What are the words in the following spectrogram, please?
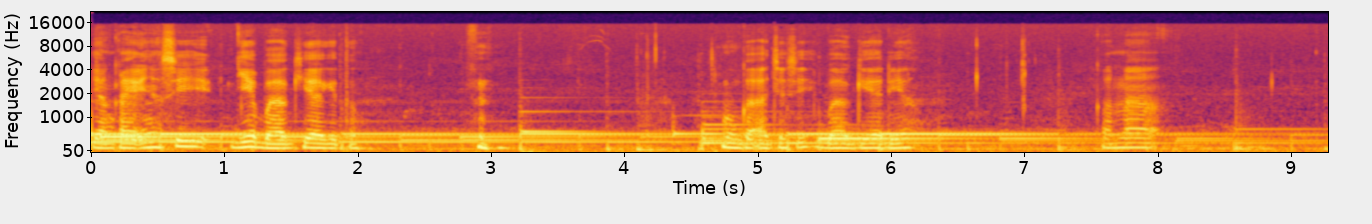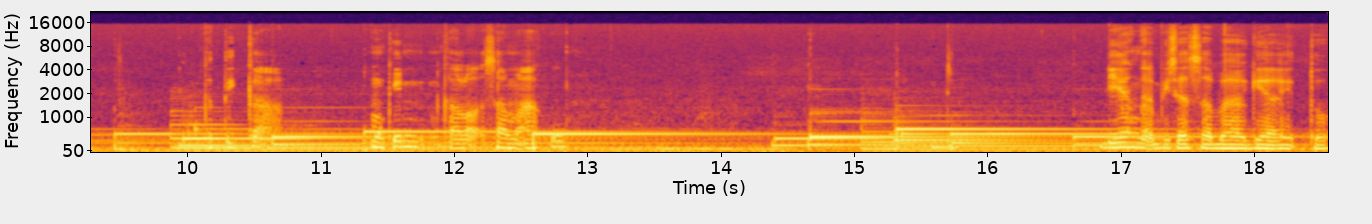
yang kayaknya sih dia bahagia gitu. Semoga aja sih bahagia dia karena ketika mungkin kalau sama aku dia nggak bisa sebahagia itu.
